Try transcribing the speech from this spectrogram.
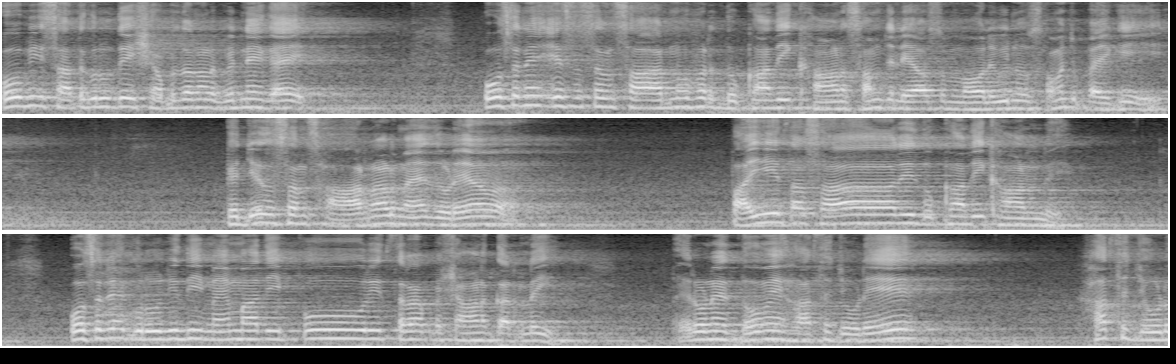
ਉਹ ਵੀ ਸਤਿਗੁਰੂ ਦੇ ਸ਼ਬਦਾਂ ਨਾਲ ਵਿੰਨੇ ਗਏ। ਉਸ ਨੇ ਇਸ ਸੰਸਾਰ ਨੂੰ ਫਿਰ ਦੁੱਖਾਂ ਦੀ ਖਾਣ ਸਮਝ ਲਿਆ, ਉਸ ਮੌਲਵੀ ਨੂੰ ਸਮਝ ਪੈ ਗਈ ਕਿ ਜਿਸ ਸੰਸਾਰ ਨਾਲ ਮੈਂ ਜੁੜਿਆ ਵਾ, ਭਾਈ ਇਹ ਤਾਂ ਸਾਰੇ ਦੁੱਖਾਂ ਦੀ ਖਾਣ ਨੇ। ਉਸ ਨੇ ਗੁਰੂ ਜੀ ਦੀ ਮਹਿਮਾ ਦੀ ਪੂਰੀ ਤਰ੍ਹਾਂ ਪਛਾਣ ਕਰ ਲਈ। ਫਿਰ ਉਹਨੇ ਦੋਵੇਂ ਹੱਥ ਜੋੜੇ। ਹੱਥ ਜੋੜ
